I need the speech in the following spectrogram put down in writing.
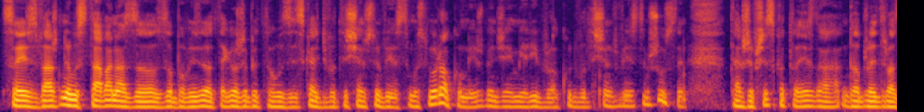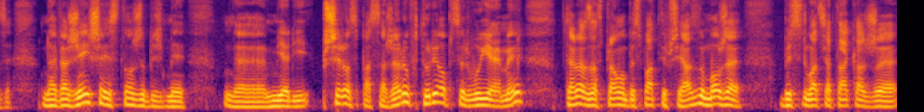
co jest ważne, ustawa nas zo- zobowiązuje do tego, żeby to uzyskać w 2028 roku. My już będziemy mieli w roku 2026. Także wszystko to jest na dobrej drodze. Najważniejsze jest to, żebyśmy e, mieli przyrost pasażerów, który obserwujemy. Teraz za sprawą bezpłatnych przyjazdów może być sytuacja taka, że,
